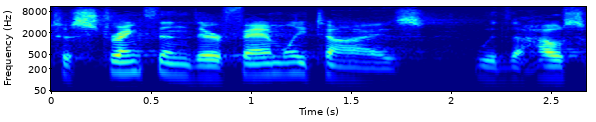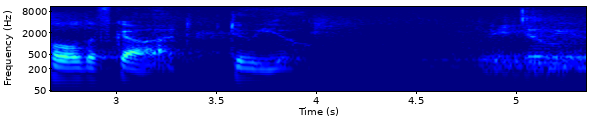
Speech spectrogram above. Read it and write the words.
to strengthen their family ties with the household of God? Do you? We do.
